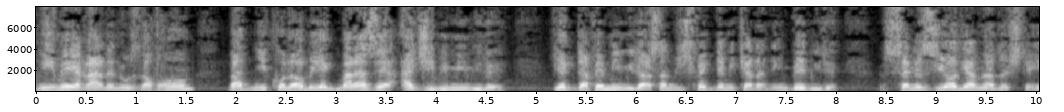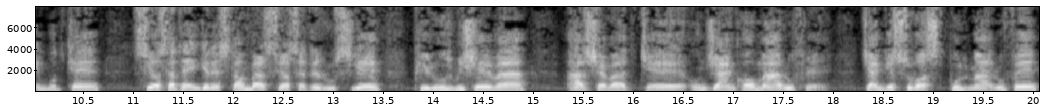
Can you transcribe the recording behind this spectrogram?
نیمه قرن 19 هم بعد نیکولا به یک مرض عجیبی میمیره. یک دفعه میمیره. اصلا هیچ فکر نمی‌کردن این بمیره. سن زیادی هم نداشته. این بود که سیاست انگلستان بر سیاست روسیه پیروز میشه و هر شود که اون جنگ ها معروفه. جنگ سواستپول معروفه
